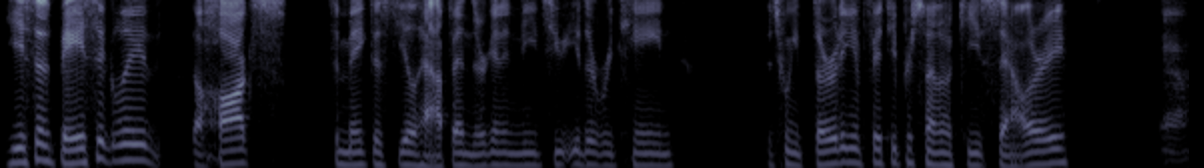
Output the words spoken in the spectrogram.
he says basically the Hawks to make this deal happen, they're going to need to either retain between 30 and 50 percent of Keith's salary, Yeah.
